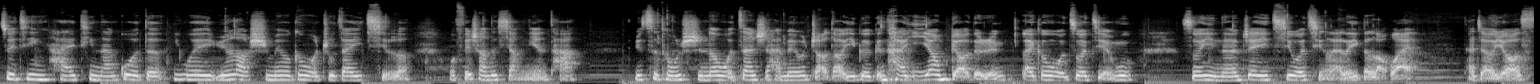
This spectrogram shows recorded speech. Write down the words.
最近还挺难过的，因为云老师没有跟我住在一起了，我非常的想念他。与此同时呢，我暂时还没有找到一个跟他一样表的人来跟我做节目，所以呢，这一期我请来了一个老外，他叫 Yoss，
